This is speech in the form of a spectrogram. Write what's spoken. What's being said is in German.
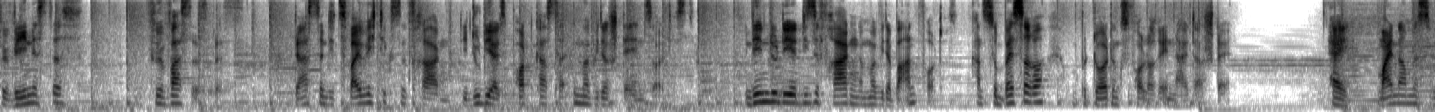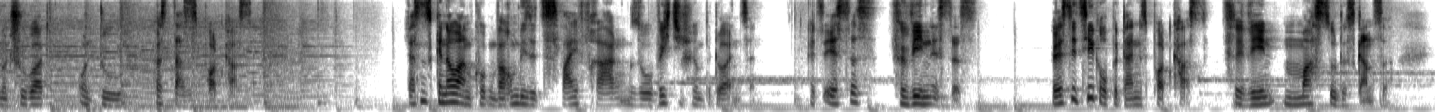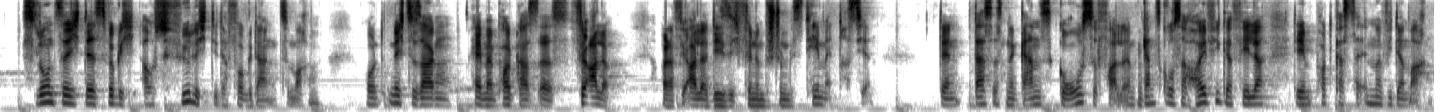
Für wen ist es? Für was ist es? Das sind die zwei wichtigsten Fragen, die du dir als Podcaster immer wieder stellen solltest. Indem du dir diese Fragen immer wieder beantwortest, kannst du bessere und bedeutungsvollere Inhalte erstellen. Hey, mein Name ist Simon Schubert und du hörst Das ist Podcasting. Lass uns genauer angucken, warum diese zwei Fragen so wichtig und bedeutend sind. Als erstes, für wen ist es? Wer ist die Zielgruppe deines Podcasts? Für wen machst du das Ganze? Es lohnt sich, das wirklich ausführlich dir davor Gedanken zu machen und nicht zu sagen, hey, mein Podcast ist für alle oder für alle, die sich für ein bestimmtes Thema interessieren. Denn das ist eine ganz große Falle, ein ganz großer häufiger Fehler, den Podcaster immer wieder machen.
